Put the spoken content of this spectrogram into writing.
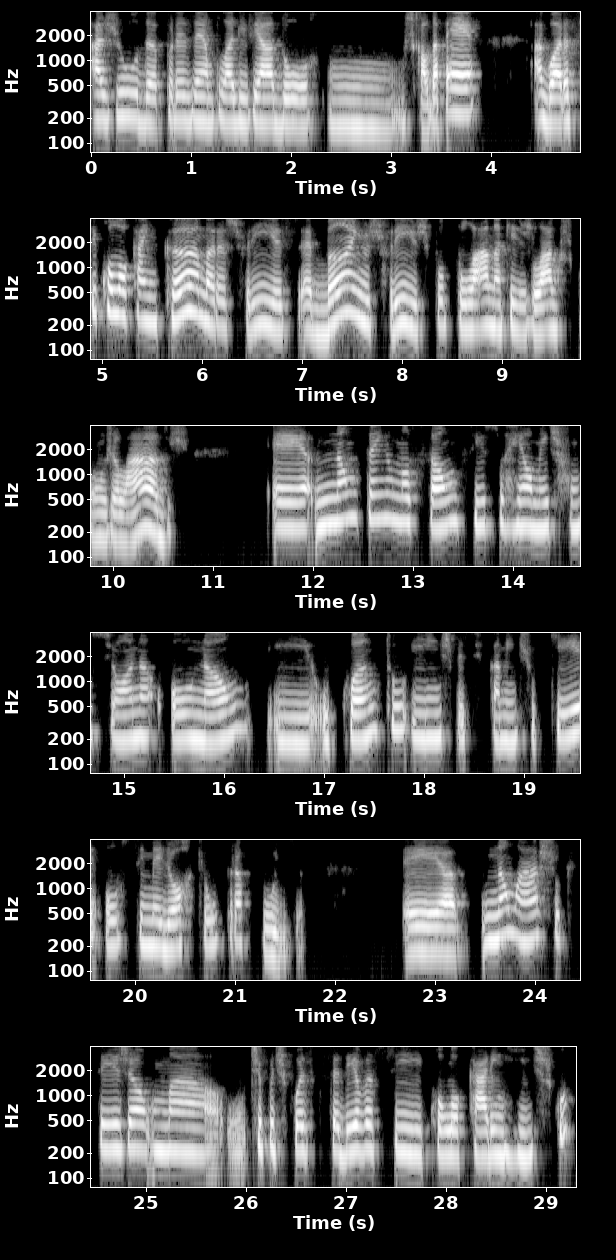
ajuda, por exemplo, a aliviar a dor um escaldapé. Agora, se colocar em câmaras frias, é, banhos frios, pular naqueles lagos congelados, é, não tenho noção se isso realmente funciona ou não, e o quanto, e especificamente o que, ou se melhor que outra coisa. É, não acho que seja uma, o tipo de coisa que você deva se colocar em risco,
